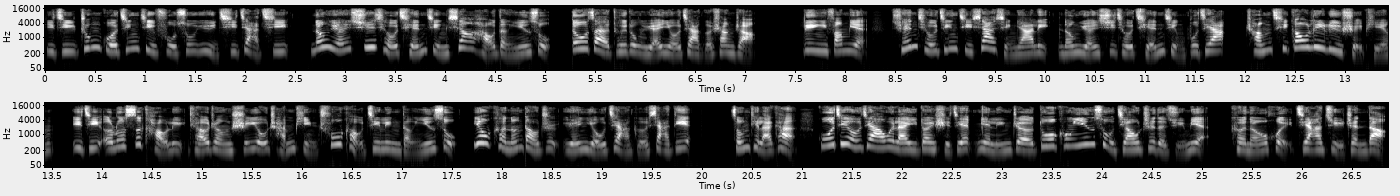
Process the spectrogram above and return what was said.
以及中国经济复苏预期假期、能源需求前景向好等因素，都在推动原油价格上涨。另一方面，全球经济下行压力、能源需求前景不佳、长期高利率水平，以及俄罗斯考虑调整石油产品出口禁令等因素，又可能导致原油价格下跌。总体来看，国际油价未来一段时间面临着多空因素交织的局面。可能会加剧震荡。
